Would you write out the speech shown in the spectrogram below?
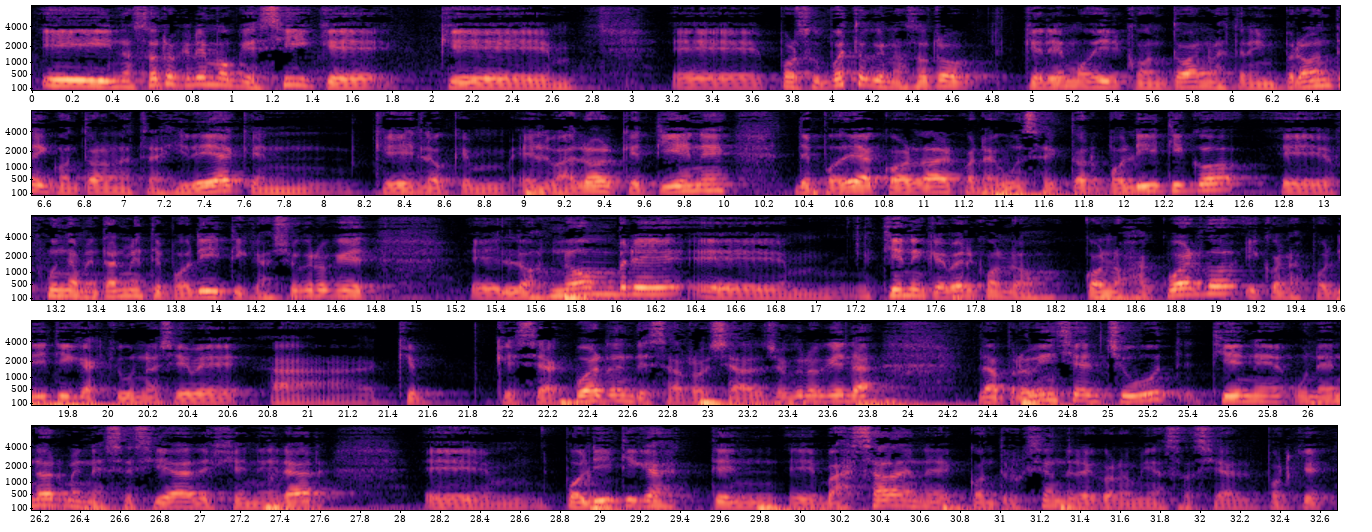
Y nosotros creemos que sí, que, que eh, por supuesto que nosotros queremos ir con toda nuestra impronta y con todas nuestras ideas, que, es lo que el valor que tiene de poder acordar con algún sector político, eh, fundamentalmente política. Yo creo que eh, los nombres tienen que ver con los, con los acuerdos y con las políticas que uno lleve a que, se acuerden desarrollar. Yo creo que la, la provincia del Chubut tiene una enorme necesidad de generar políticas basadas en la construcción de la economía social, porque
